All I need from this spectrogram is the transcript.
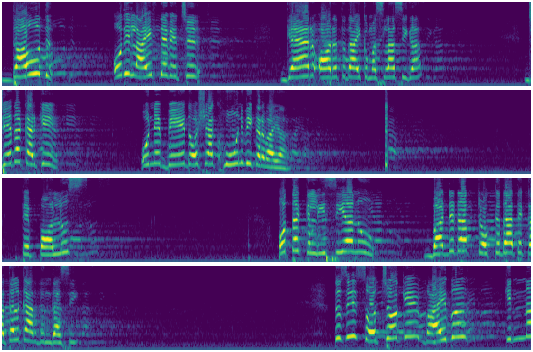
ਦਾਊਦ ਉਹਦੀ ਲਾਈਫ ਦੇ ਵਿੱਚ ਗੈਰ ਔਰਤ ਦਾ ਇੱਕ ਮਸਲਾ ਸੀਗਾ, ਜਿਹਦਾ ਕਰਕੇ ਉਹਨੇ ਬੇਦੋਸ਼ਾ ਖੂਨ ਵੀ ਕਰਵਾਇਆ। ਤੇ ਪੌਲਸ ਉਹ ਤਾਂ ਕਲੀਸਿਆ ਨੂੰ ਵੱਢਦਾ, ਟੁੱਕਦਾ ਤੇ ਕਤਲ ਕਰ ਦਿੰਦਾ ਸੀ। ਤੁਸੀਂ ਸੋਚੋ ਕਿ ਬਾਈਬਲ ਕਿੰਨਾ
